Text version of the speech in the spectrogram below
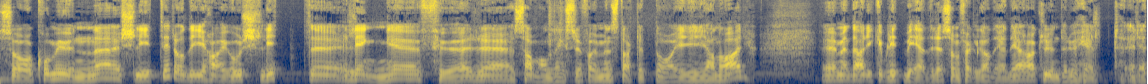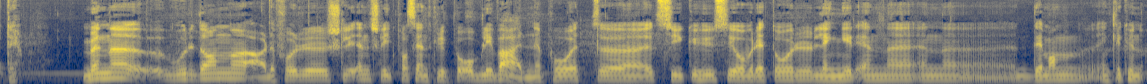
Så kommunene sliter, og de har jo slitt eh, lenge før eh, Samhandlingsreformen startet nå i januar. Men det har ikke blitt bedre som følge av det. Det har Klunderud helt rett i. Men hvordan er det for en slik pasientgruppe å bli værende på et, et sykehus i over et år lenger enn en det man egentlig kunne?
